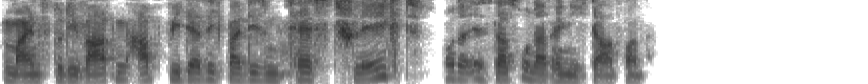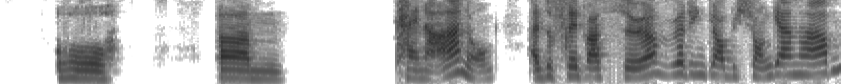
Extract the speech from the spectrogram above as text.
Meinst du, die warten ab, wie der sich bei diesem Test schlägt? Oder ist das unabhängig davon? Oh, ähm, keine Ahnung. Also Fred Vasseur würde ihn, glaube ich, schon gern haben.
